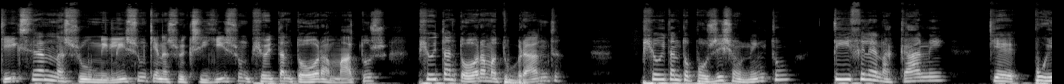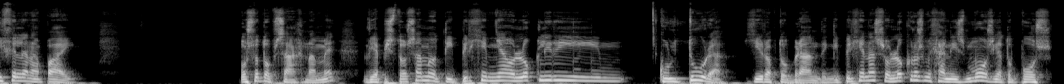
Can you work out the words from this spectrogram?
και ήξεραν να σου μιλήσουν και να σου εξηγήσουν ποιο ήταν το όραμά τους, ποιο ήταν το όραμα του brand, ποιο ήταν το positioning του, τι ήθελε να κάνει και πού ήθελε να πάει. Όσο το ψάχναμε, διαπιστώσαμε ότι υπήρχε μια ολόκληρη κουλτούρα γύρω από το branding. Υπήρχε ένας ολόκληρος μηχανισμός για το πώς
